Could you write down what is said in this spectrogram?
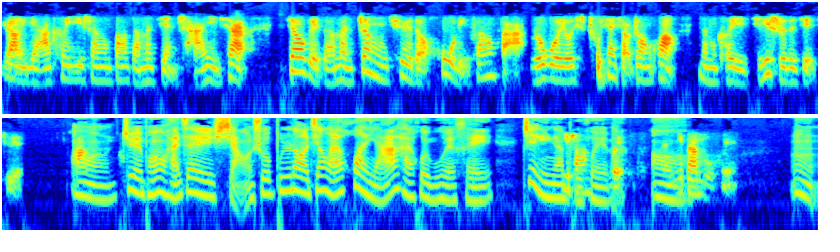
让牙科医生帮咱们检查一下。教给咱们正确的护理方法，如果有出现小状况，那么可以及时的解决。嗯，这位朋友还在想说，不知道将来换牙还会不会黑？这个应该不会吧？嗯，一般不会。嗯。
